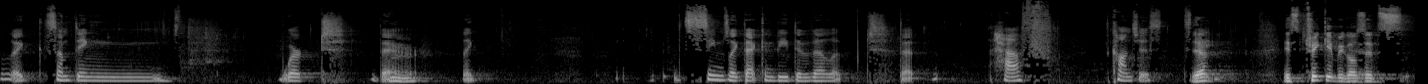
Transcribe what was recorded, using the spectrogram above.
Like something worked there. Like it seems like that can be developed. That half conscious Yeah, it's tricky because it's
